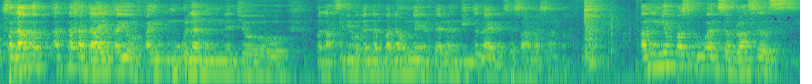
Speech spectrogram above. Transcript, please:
salamat at nakadayo kayo kahit umuulan ng medyo malakas hindi magandang panahon ngayon pero nandito tayo nagsasama-sama. Ang inyong pasubuan sa Brussels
